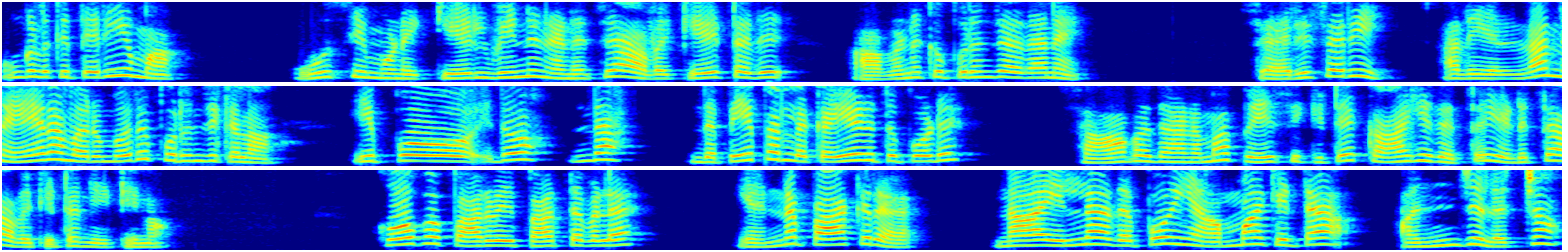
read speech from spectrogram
உங்களுக்கு தெரியுமா? ஊசி முனை கேள்வின்னு நினைச்சு அவ கேட்டது அவனுக்கு புரிஞ்சாதானே? சரி சரி. அதையெல்லாம் நேரம் வரும்போது புரிஞ்சுக்கலாம். இப்போ இதோ இந்தா இந்த பேப்பர்ல கையெழுத்து போடு. சாவதானமா பேசிக்கிட்டே காகிதத்தை எடுத்து அவகிட்ட நீட்டினான். கோப பார்வை பார்த்தவள என்ன பாக்குற? நான் இல்லாதப்போ என் அம்மா கிட்ட அஞ்சு லட்சம்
